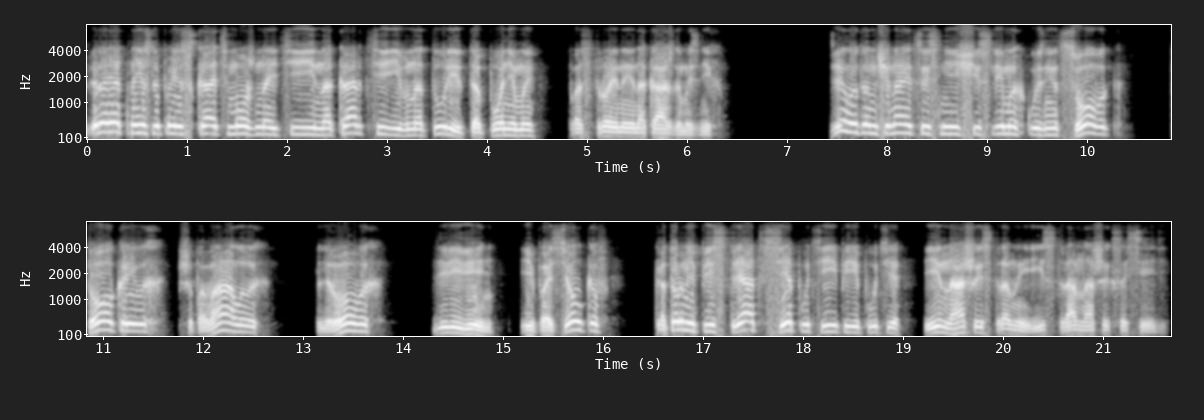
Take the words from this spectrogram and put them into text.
Вероятно, если поискать, можно найти и на карте, и в натуре топонимы, построенные на каждом из них. Дело это начинается с неисчислимых кузнецовок, токаревых, шаповаловых, леровых деревень и поселков, которыми пестрят все пути и перепутья и нашей страны, и стран наших соседей.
